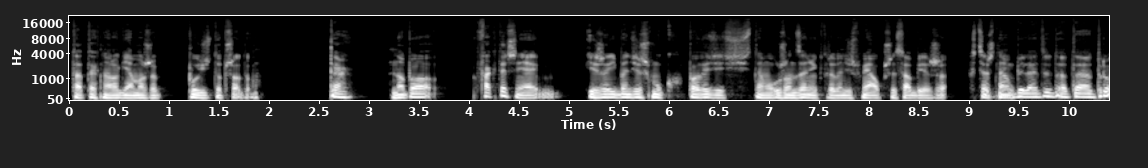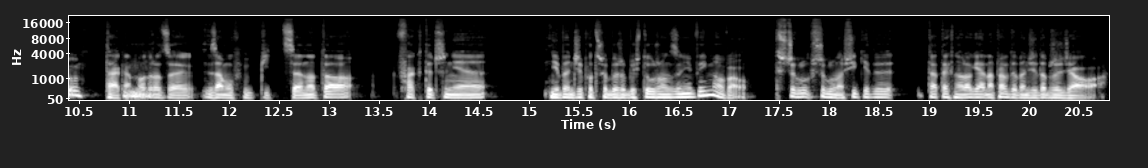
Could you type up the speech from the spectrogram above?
ta technologia może pójść do przodu. Tak. No bo faktycznie, jeżeli będziesz mógł powiedzieć temu urządzeniu, które będziesz miał przy sobie, że chcesz tę Bilety do teatru? tak, a po Mhm. drodze zamów mi pizzę, no to faktycznie nie będzie potrzeby, żebyś to urządzenie wyjmował. W, szczegól, w szczególności, kiedy ta technologia naprawdę będzie dobrze działała.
